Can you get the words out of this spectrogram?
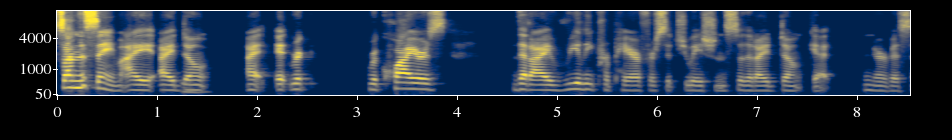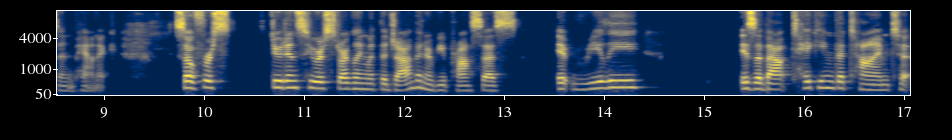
so I'm the same. I I don't I it re- requires that I really prepare for situations so that I don't get nervous and panic. So, for students who are struggling with the job interview process, it really is about taking the time to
